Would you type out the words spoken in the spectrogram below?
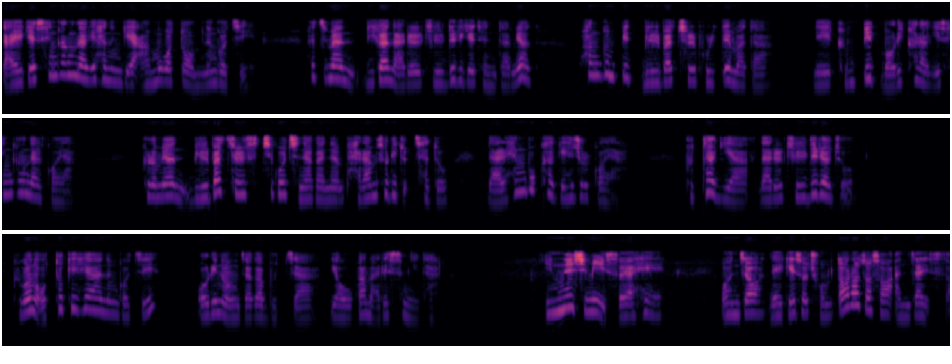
나에게 생각나게 하는 게 아무것도 없는 거지. 하지만 네가 나를 길들이게 된다면 황금빛 밀밭을 볼 때마다 내 금빛 머리카락이 생각날 거야. 그러면 밀밭을 스치고 지나가는 바람 소리조차도 날 행복하게 해줄 거야. 부탁이야, 나를 길들여줘. 그건 어떻게 해야 하는 거지? 어린 왕자가 묻자 여우가 말했습니다. 인내심이 있어야 해. 먼저 내게서 좀 떨어져서 앉아 있어.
